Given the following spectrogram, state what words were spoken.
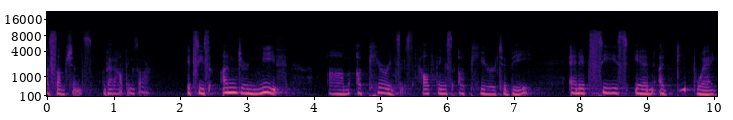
assumptions about how things are. It sees underneath um, appearances, how things appear to be. And it sees in a deep way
